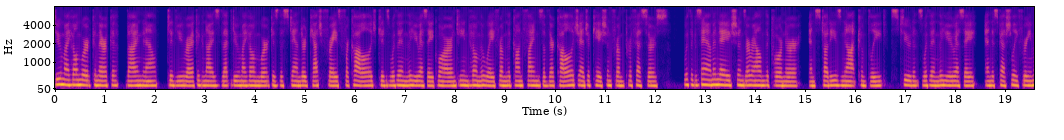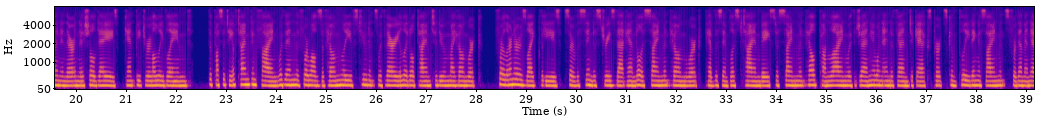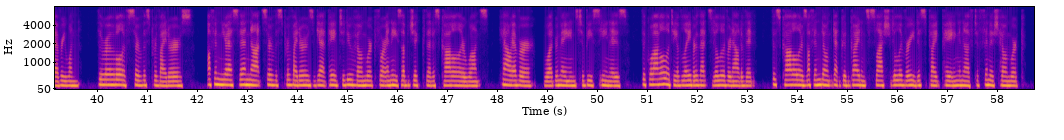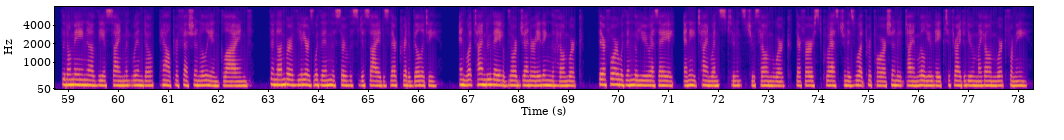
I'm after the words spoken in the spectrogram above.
Do My Homework America. By now, did you recognize that Do My Homework is the standard catchphrase for college kids within the USA quarantined home away from the confines of their college education from professors? With examinations around the corner and studies not complete, students within the USA, and especially Freeman in their initial days, can't be truly blamed. The paucity of time confined within the four walls of home leaves students with very little time to do my homework. For learners like these, service industries that handle assignment homework have the simplest time based assignment help online with genuine and authentic experts completing assignments for them and everyone. The role of service providers. Often, yes, then not service providers get paid to do homework for any subject that a scholar wants. However, what remains to be seen is the quality of labor that's delivered out of it. The scholars often don't get good guidance slash delivery despite paying enough to finish homework. The domain of the assignment window, how professionally inclined. The number of years within the service decides their credibility. And what time do they absorb generating the homework? Therefore, within the USA, any time when students choose homework, their first question is what proportionate time will you take to try to do my homework for me?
